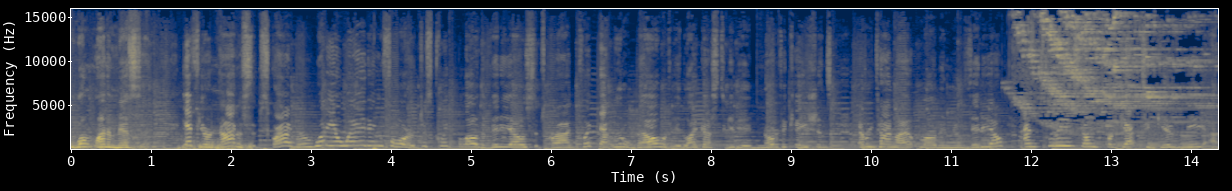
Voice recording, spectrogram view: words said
won't want to miss it. If you're not a subscriber, what are you waiting for? Just click below the video, subscribe, click that little bell if you'd like us to give you notifications every time I upload a new video. And please don't forget to give me a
